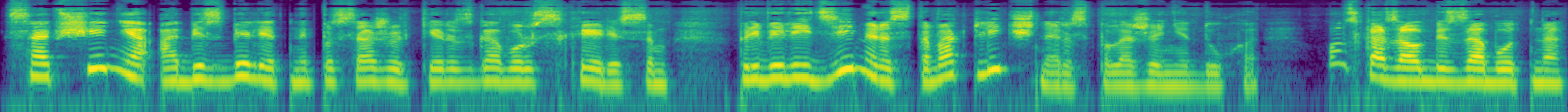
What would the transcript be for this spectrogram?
Сообщение о безбилетной пассажирке и разговор с Хэррисом привели Демереста в отличное расположение духа. Он сказал беззаботно,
